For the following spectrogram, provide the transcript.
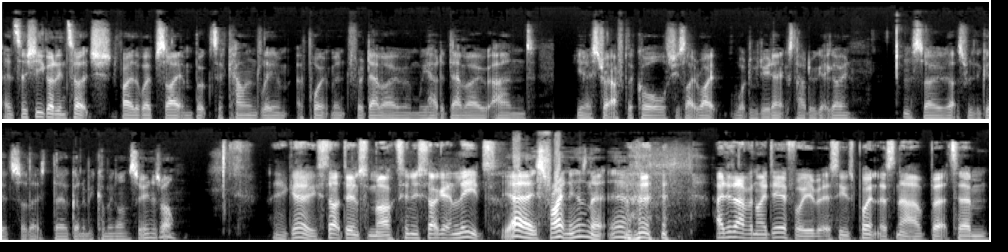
and so she got in touch via the website and booked a Calendly appointment for a demo, and we had a demo. And you know, straight after the call, she's like, "Right, what do we do next? How do we get going?" Hmm. So that's really good. So that's, they're going to be coming on soon as well. There you go. You start doing some marketing, you start getting leads. Yeah, it's frightening, isn't it? Yeah. I did have an idea for you, but it seems pointless now. But um,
